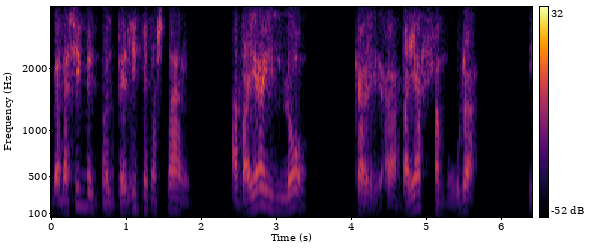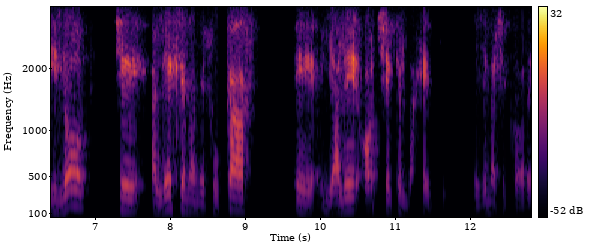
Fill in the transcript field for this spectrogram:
ואנשים מתבלבלים בין השניים. הבעיה היא לא, הבעיה חמורה, היא לא שהלחם המפוקח אה, יעלה עוד שקל וחצי, וזה מה שקורה.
